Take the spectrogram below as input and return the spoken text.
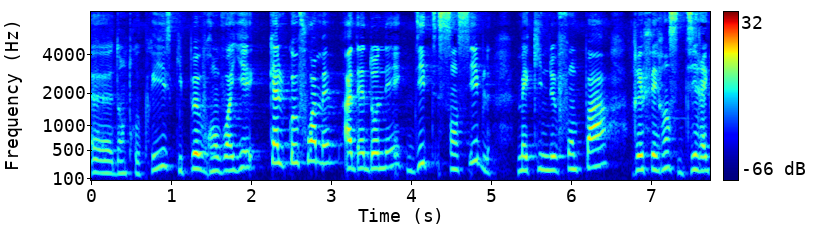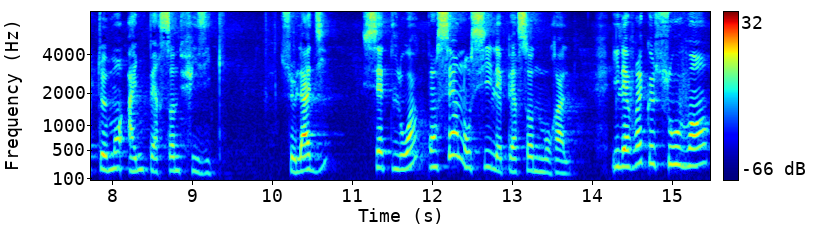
euh, d'entreprise, qui peuvent renvoyer quelquefois même à des données dites sensibles, mais qui ne font pas référence directement à une personne physique. Cela dit, cette loi concerne aussi les personnes morales. Il est vrai que souvent,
